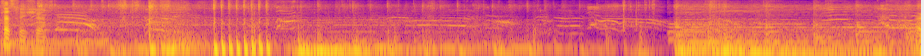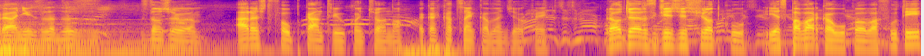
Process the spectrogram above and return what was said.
Przesuń się. Rani, z, z, zdążyłem. Areszt Hope Country ukończono. Jakaś kacenka będzie, okej. Rogers gdzieś jest w środku. Jest pawarka łukowa. Footy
